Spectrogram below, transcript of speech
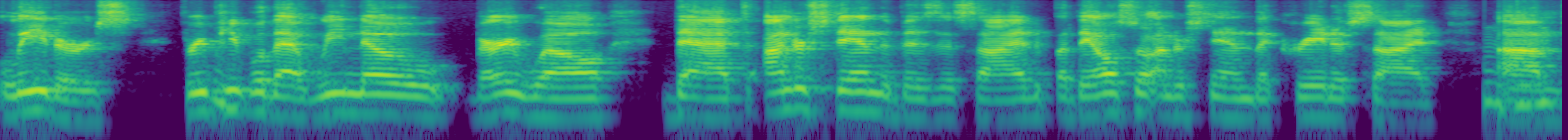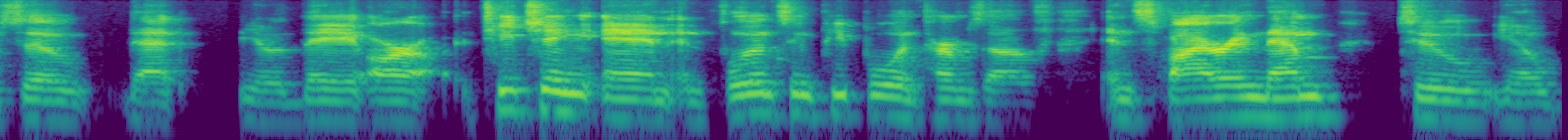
leaders, three people that we know very well that understand the business side, but they also understand the creative side. Mm-hmm. Um, so that you know they are teaching and influencing people in terms of inspiring them to you know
